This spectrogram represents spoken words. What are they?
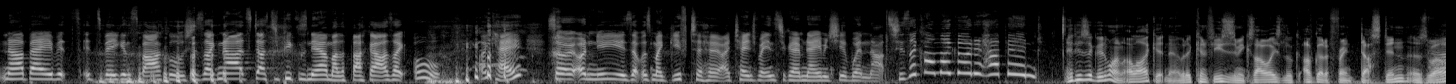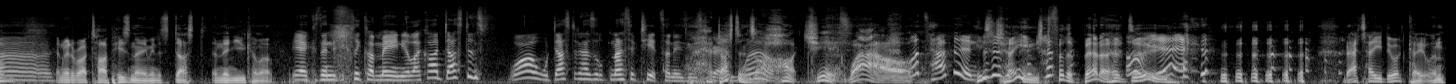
Nah, babe, it's it's vegan sparkles. She's like, nah, it's Dusty Pickles now, motherfucker. I was like, oh, okay. so on New Year's, that was my gift to her. I changed my Instagram name, and she went nuts. She's like, oh my god, it happened. It is a good one. I like it now, but it confuses me because I always look. I've got a friend Dustin as well, Ah. and whenever I type his name in, it's Dust, and then you come up. Yeah, because then if you click on me and you're like, oh, Dustin's, wow, Dustin has massive tits on his Instagram. Dustin's wow. a hot chick. Wow. What's happened? He's changed for the better too. oh, yeah. That's how you do it, Caitlin.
